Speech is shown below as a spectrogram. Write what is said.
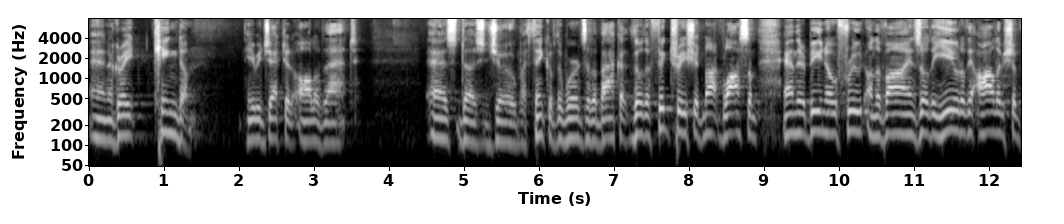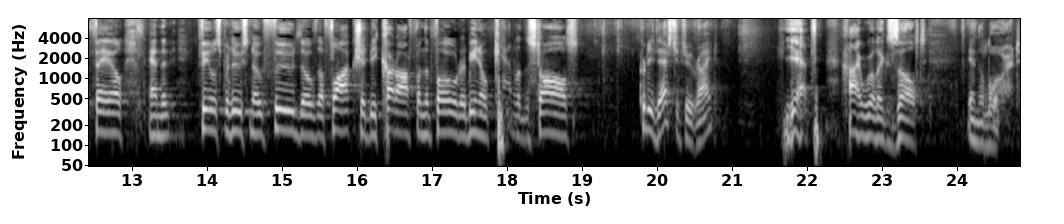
and a great kingdom. He rejected all of that, as does Job. I think of the words of Habakkuk though the fig tree should not blossom, and there be no fruit on the vines, though the yield of the olive should fail, and the fields produce no food, though the flock should be cut off from the fold, there be no cattle in the stalls. Pretty destitute, right? Yet I will exult in the Lord.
